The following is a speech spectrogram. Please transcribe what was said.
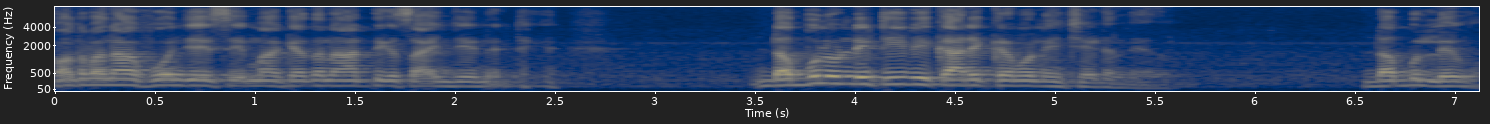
కొంతమంది నాకు ఫోన్ చేసి మాకు ఏదైనా ఆర్థిక సాయం చేయండి అంటే డబ్బులుండి టీవీ కార్యక్రమం నేను చేయడం లేదు. డబ్బులు లేవు.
